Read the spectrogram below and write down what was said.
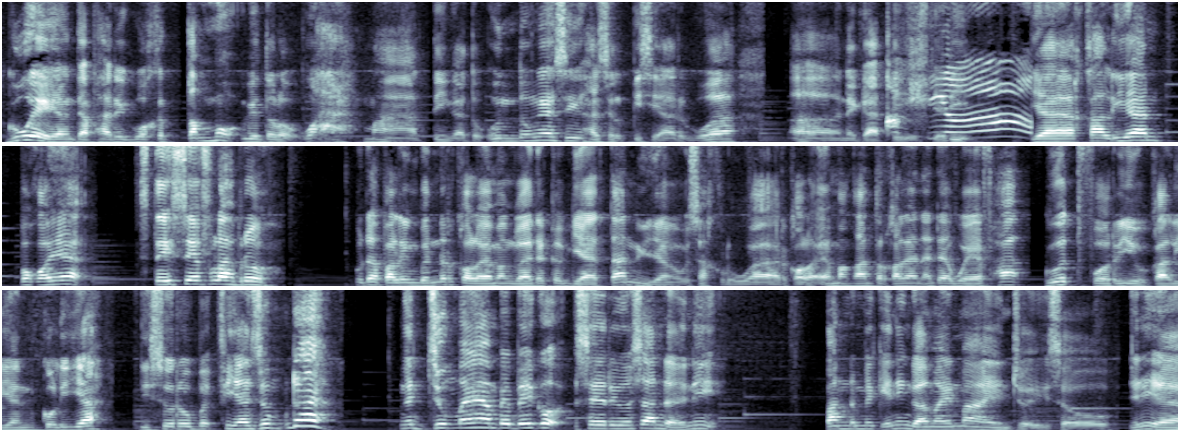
gue yang tiap hari gue ketemu gitu loh. Wah mati nggak tuh? Untungnya sih hasil PCR gue uh, negatif. Jadi ya kalian pokoknya stay safe lah bro udah paling bener kalau emang gak ada kegiatan jangan usah keluar. Kalau emang kantor kalian ada WFH good for you. Kalian kuliah disuruh via zoom udah. Ngezoom aja sampai bego seriusan dah. Ini pandemik ini nggak main-main cuy. So jadi ya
